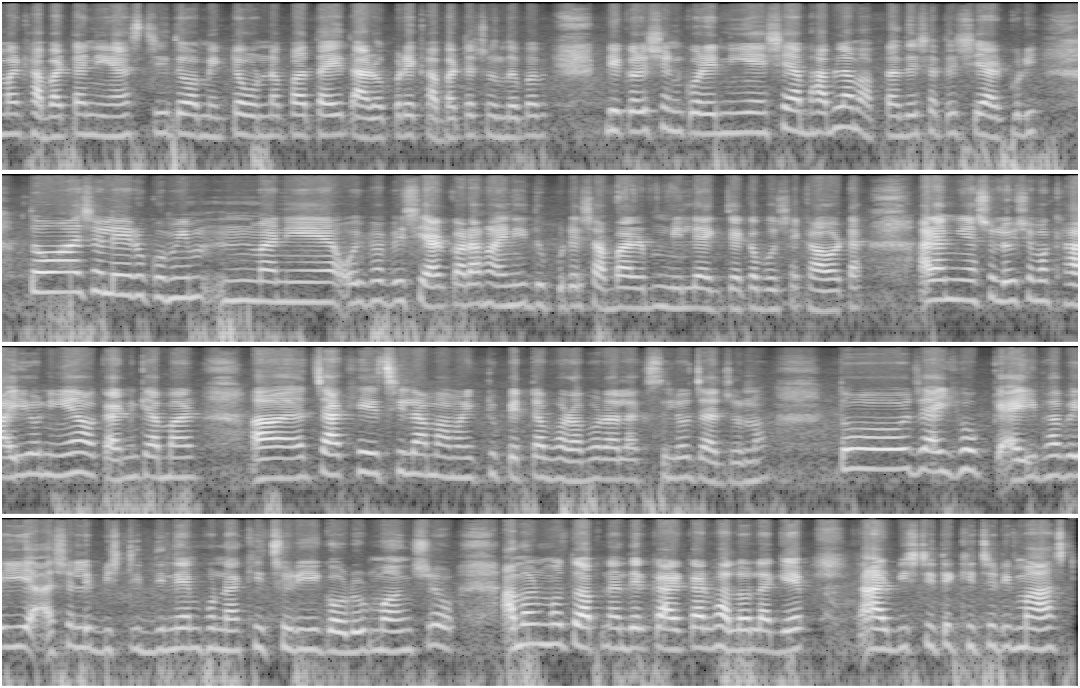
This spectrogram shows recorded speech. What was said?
আমার খাবারটা নিয়ে আসছি। তো আমি একটা অন্য পাতায় তার উপরে খাবারটা সুন্দরভাবে ডেকোরেশন করে নিয়ে এসে ভাবলাম আপনাদের সাথে শেয়ার করি। তো আসলে এরকমই মানে ওইভাবে শেয়ার করা হয়নি। দুপুরে সবার মিলে এক জায়গায় বসে খাওয়াটা। আর আমি আসলে ওই সময় খাইও নিয়ে কারণ কি আমার চা খেয়েছিলাম, আমার একটু পেটটা ভরা ভরা লাগছিল, যার জন্য। তো যাই হোক, এইভাবেই আসলে বৃষ্টির দিনে ভুনা খিচুড়ি, গরুর মাংস, আমার মতো আপনাদের কার কার ভালো লাগে? আর বৃষ্টিতে খিচুড়ি মাস্ট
